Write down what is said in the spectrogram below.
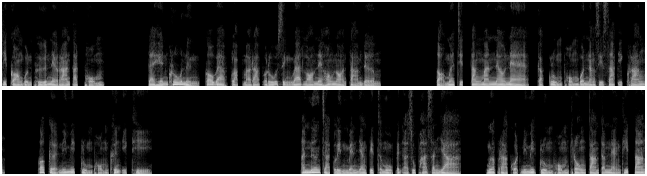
ที่กองบนพื้นในร้านตัดผม แต่เห็นครู่หนึ่งก็แวบกลับมารับรู้สิ่งแวดล้อมในห้องนอนตามเดิม ต่อเมื่อจิตตั้งมั่นแน่วแน่กับกลุ่มผมบนหนังศีรษะอีกครั้ง ก็เกิดนิมิตกลุ่มผมขึ้นอีกทีอันเนื่องจากกลิ่นเหม็นยังติดจมูกเป็นอสุภสัญญา เมื่อปรากฏนิมิตกลุ่มผมตรงตามตำแหน่งที่ตั้ง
